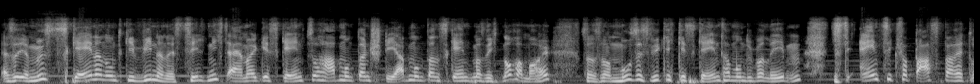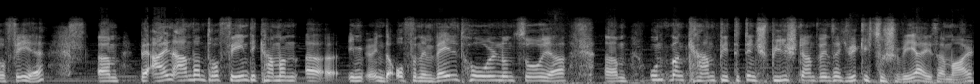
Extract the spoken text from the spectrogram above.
also ihr müsst scannen und gewinnen. Es zählt nicht einmal gescannt zu haben und dann sterben und dann scannt man es nicht noch einmal, sondern man muss es wirklich gescannt haben und überleben. Das ist die einzig verpassbare Trophäe. Ähm, bei allen anderen Trophäen, die kann man äh, in, in, der offenen Welt holen und so, ja. Ähm, und man kann bitte den Spielstand, wenn es euch wirklich zu schwer ist einmal,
